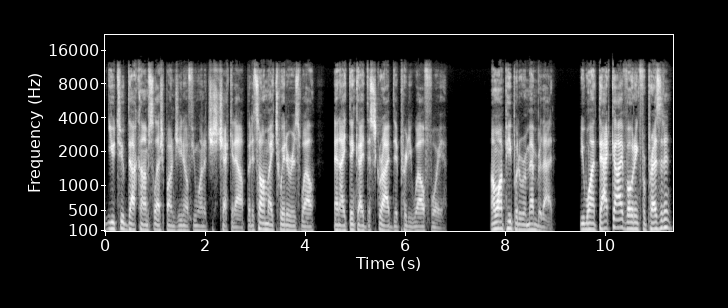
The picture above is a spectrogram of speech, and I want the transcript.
YouTube.com slash Bongino if you want to just check it out. But it's on my Twitter as well. And I think I described it pretty well for you. I want people to remember that. You want that guy voting for president?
